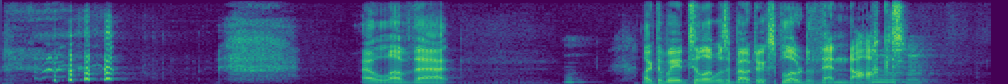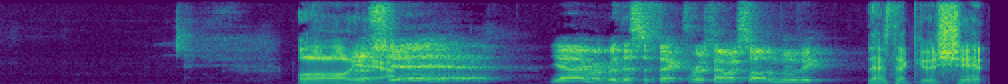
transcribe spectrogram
I love that. Like the way until it was about to explode, then knocked. Mm-hmm. Oh, Oh, yeah. shit. Yeah, I remember this effect the first time I saw the movie. That's that good shit.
